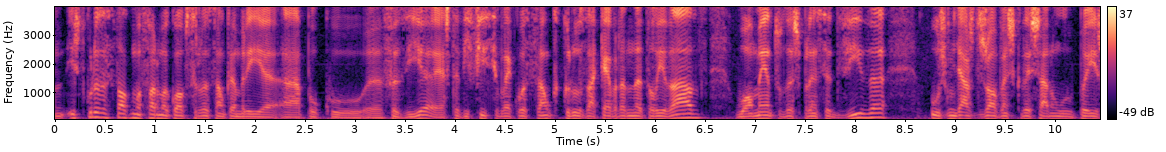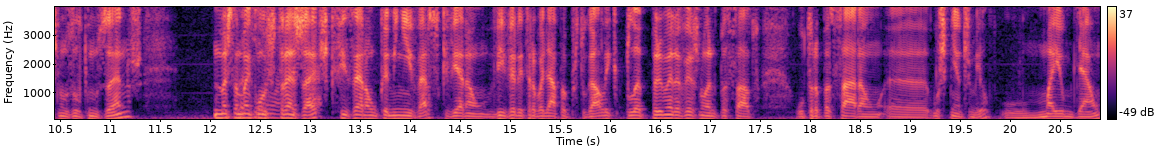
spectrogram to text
Uh, isto cruza-se de alguma forma com a observação que a Maria há pouco uh, fazia, esta difícil equação que cruza a quebra de natalidade, o aumento da esperança de vida, os milhares de jovens que deixaram o país nos últimos anos, mas também com os estrangeiros que fizeram o caminho inverso, que vieram viver e trabalhar para Portugal e que pela primeira vez no ano passado ultrapassaram uh, os 500 mil, o meio milhão.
